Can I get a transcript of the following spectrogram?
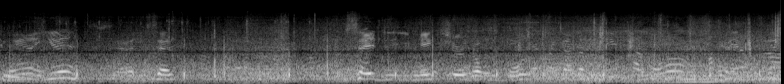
you doing you. it. You didn't say. You said, you said you make sure that the doors What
